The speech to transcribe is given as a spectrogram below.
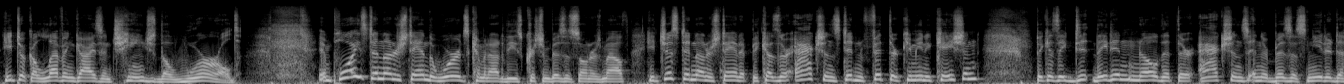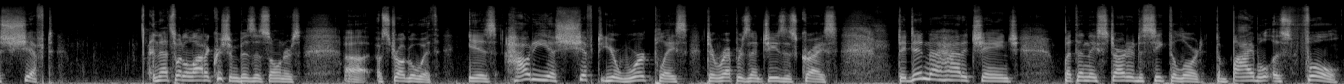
He took 11 guys and changed the world. Employees didn't understand the words coming out of these Christian business owners' mouth. He just didn't understand it because their actions didn't fit their communication because they did they didn't know that their actions in their business needed a shift and that's what a lot of Christian business owners uh, struggle with is how do you shift your workplace to represent Jesus Christ? They didn't know how to change, but then they started to seek the Lord. The Bible is full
